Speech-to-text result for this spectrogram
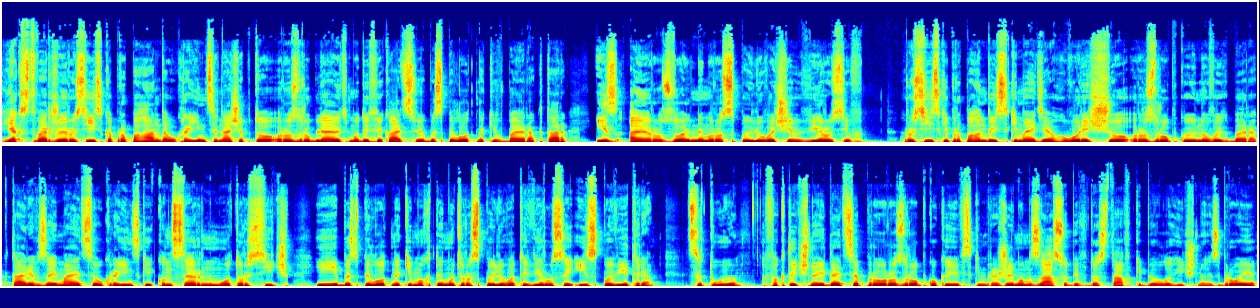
Як стверджує російська пропаганда, українці, начебто, розробляють модифікацію безпілотників Байрактар із аерозольним розпилювачем вірусів. Російські пропагандистські медіа говорять, що розробкою нових байрактарів займається український концерн Мотор Січ, і безпілотники могтимуть розпилювати віруси із повітря. Цитую: фактично йдеться про розробку київським режимом засобів доставки біологічної зброї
